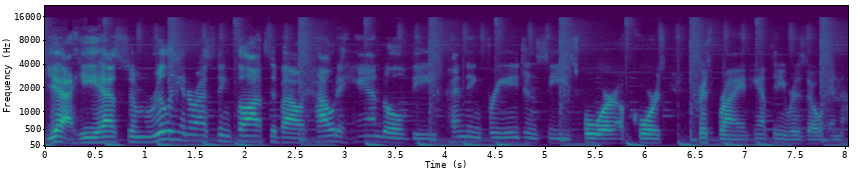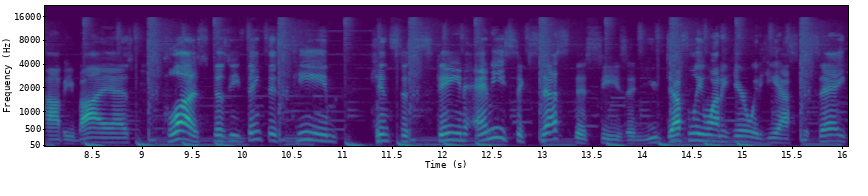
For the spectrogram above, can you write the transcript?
Yeah, he has some really interesting thoughts about how to handle the pending free agencies for, of course, Kris Bryant, Anthony Rizzo, and Javi Baez. Plus, does he think this team can sustain any success this season? You definitely want to hear what he has to say.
